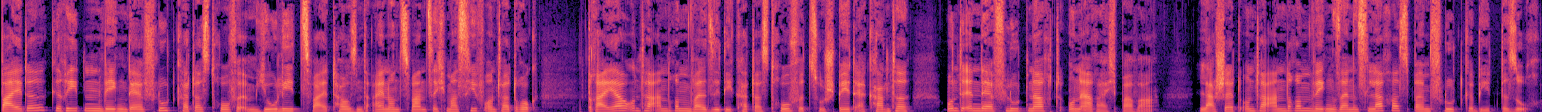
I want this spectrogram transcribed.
Beide gerieten wegen der Flutkatastrophe im Juli 2021 massiv unter Druck. Dreier unter anderem, weil sie die Katastrophe zu spät erkannte und in der Flutnacht unerreichbar war. Laschet unter anderem wegen seines Lachers beim Flutgebietbesuch.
